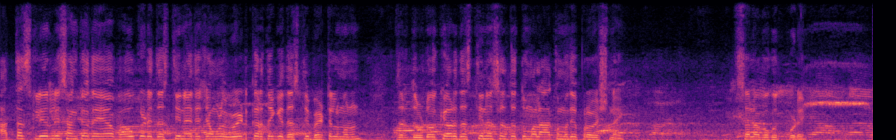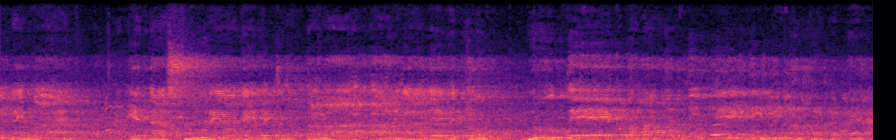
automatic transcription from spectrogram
आत्ताच क्लिअरली सांगतो आता या भाऊकडे दस्ती नाही त्याच्यामुळे वेट करते की दस्ती भेटेल म्हणून जर दो- डोक्यावर दस्ती नसेल तर तुम्हाला आतमध्ये प्रवेश नाही चला बघूत पुढे ਇਹਨਾਂ ਸੂਰਿਆਂ ਦੇ ਵਿੱਚੋਂ ਤਲਵਾਰ ਧਾਰੀਆਂ ਦੇ ਵਿੱਚੋਂ ਗੁਰੂ ਤੇਗ ਬਹਾਦਰ ਦੀ ਤੇਗ ਦੀ ਮਹਿਮਾ ਪ੍ਰਗਟ ਹੈ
